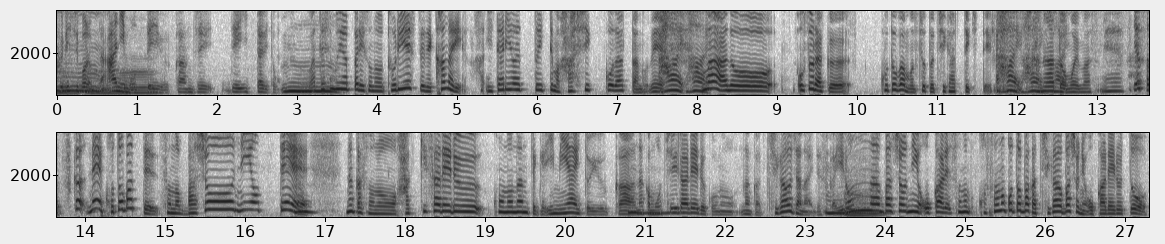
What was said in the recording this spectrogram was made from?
振り絞るみたいなアニモっていう感じで言ったりとか。私もやっぱりそのトリエステでかなりイタリアといっても端っこだったので、はいはい、まああのおそらく言葉もちょっと違ってきてるかなと思いますね。はいはいはい、やっぱつかね言葉ってその場所によって、うん、なんかその発揮されるこのなんていうか意味合いというか、うん、なんか用いられるこのなんか違うじゃないですか、うん、いろんな場所に置かれそのその言葉が違う場所に置かれると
